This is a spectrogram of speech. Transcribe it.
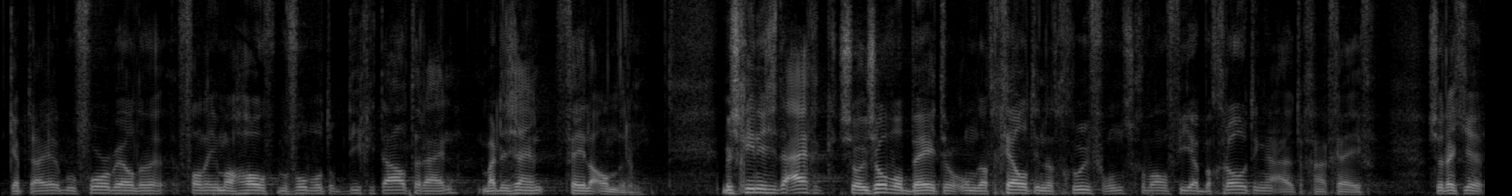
Ik heb daar een heleboel voorbeelden van in mijn hoofd, bijvoorbeeld op digitaal terrein, maar er zijn vele andere. Misschien is het eigenlijk sowieso wel beter om dat geld in dat groeifonds gewoon via begrotingen uit te gaan geven. Zodat je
